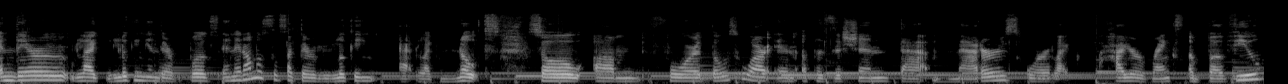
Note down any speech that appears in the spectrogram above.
and they're like looking in their books and it almost looks like they're looking at like notes. So um, for those who are in a position that matters or like higher ranks above you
